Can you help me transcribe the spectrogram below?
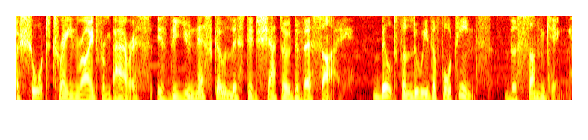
A short train ride from Paris is the UNESCO-listed Chateau de Versailles, built for Louis XIV, the Sun King.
